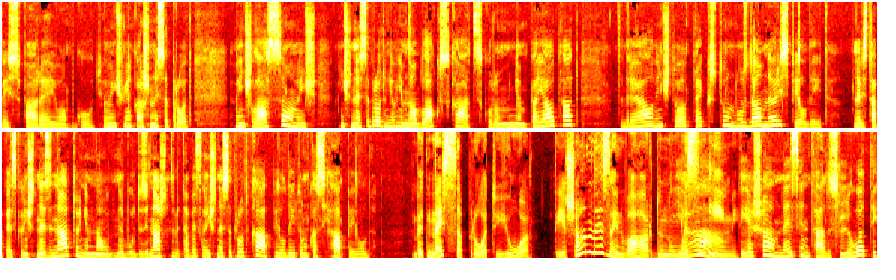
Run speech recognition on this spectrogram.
visu pārējo apgūt, jo viņš vienkārši nesaprot viņš lasa un viņš, viņš nesaprot, un ja viņam nav blakus kāds, kuram viņam pajautāt, tad reāli viņš to tekstu un uzdevumu nevar izpildīt. Nevis tāpēc, ka viņš nezinātu, viņam nav, nebūtu zināšanas, bet tāpēc, ka viņš nesaprot, kā pildīt un kas jāpilda. Bet nesaprotu, jo tiešām nezinu vārdu nozīmi. Jā, tiešām nezinu tādus ļoti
